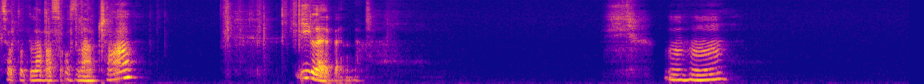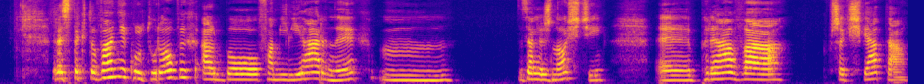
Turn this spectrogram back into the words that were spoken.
co to dla Was oznacza. Eleven. Mhm. Respektowanie kulturowych albo familiarnych mm, zależności, e, prawa wszechświata,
